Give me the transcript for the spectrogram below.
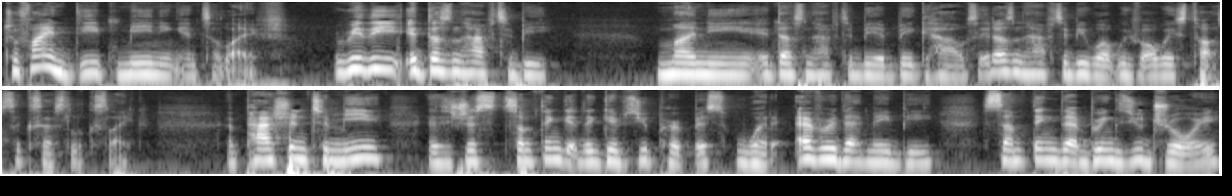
to find deep meaning into life. Really, it doesn't have to be money, it doesn't have to be a big house. It doesn't have to be what we've always thought success looks like. A passion to me is just something that gives you purpose, whatever that may be, something that brings you joy,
